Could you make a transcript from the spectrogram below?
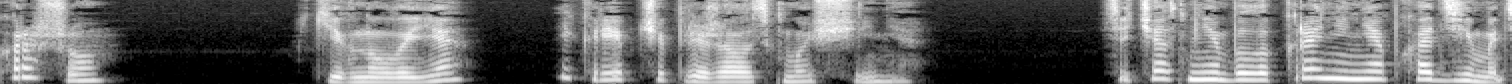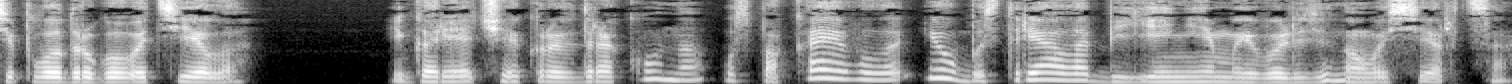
Хорошо. Кивнула я и крепче прижалась к мужчине. Сейчас мне было крайне необходимо тепло другого тела, и горячая кровь дракона успокаивала и убыстряла биение моего ледяного сердца.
